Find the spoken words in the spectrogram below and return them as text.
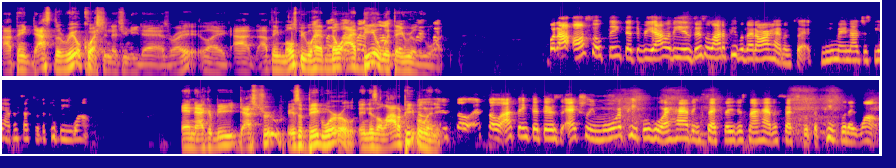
I think that's the real question that you need to ask, right? Like, I, I think most people have But- no but- but- idea but- what they really want. But I also think that the reality is there's a lot of people that are having sex. You may not just be having sex with the people you want. And that could be, that's true. It's a big world and there's a lot of people in And it. so, and so I think that there's actually more people who are having sex. They're just not having sex with the people they want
